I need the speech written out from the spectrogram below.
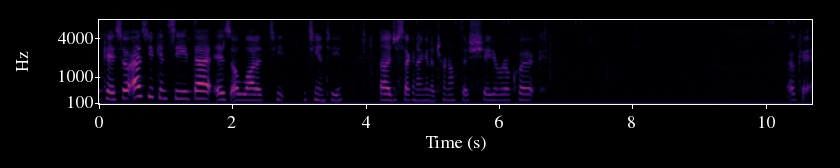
Okay, so as you can see, that is a lot of T TNT. Uh, just a second, I'm going to turn off the shader real quick. Okay.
